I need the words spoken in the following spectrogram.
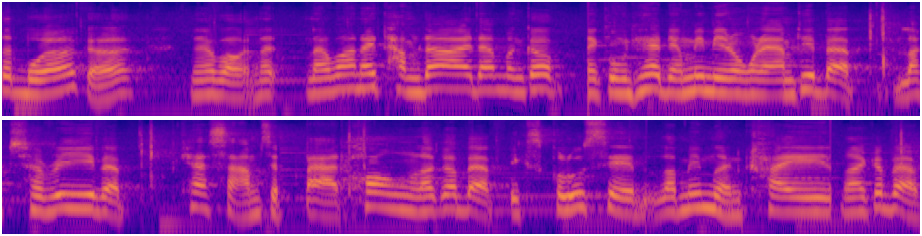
จะบัวเหรอนายบอกนะนะว่านายทำได้นะมันก็ในกรุงเทพยังไม่มีโรงแรมที่แบบลักชัวรี่แบบแค่ 38 ห้อง แล้วก็แบบเอ็กซ์คลูซีฟเราไม่เหมือนใครนายก็แบบ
